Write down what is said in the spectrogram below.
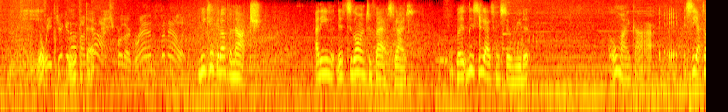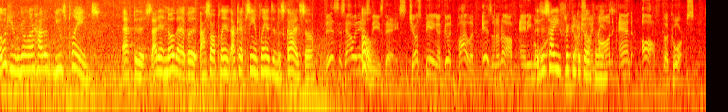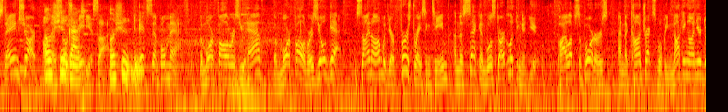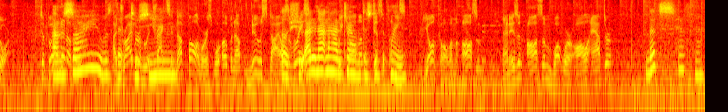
Yup, We kick it Look up at a that. notch for the grand finale. We kick it up a notch. I'd even it's going too fast, guys. But at least you guys can still read it. Oh my god. See, I told you we're gonna learn how to use planes after this. I didn't know that, but I saw planes I kept seeing planes in the sky, so This is how it is Oh. these days. Just being a good pilot isn't enough anymore. Is this how you freaking control planes? On and off the course. Staying sharp on Oh the shoot social guys. media side. Oh shoot, dude. It's simple math. The more followers you have, the more followers you'll get. Sign on with your first racing team, and the second will start looking at you. Pile up supporters, and the contracts will be knocking on your door. To put it I'm another sorry, way, was a that driver too who attracts soon? enough followers will open up new styles Oh of shoot, racing. I do not know how to We turn with the stupid plane. You'll call them awesome. And isn't awesome what we're all after? Let's have fun.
